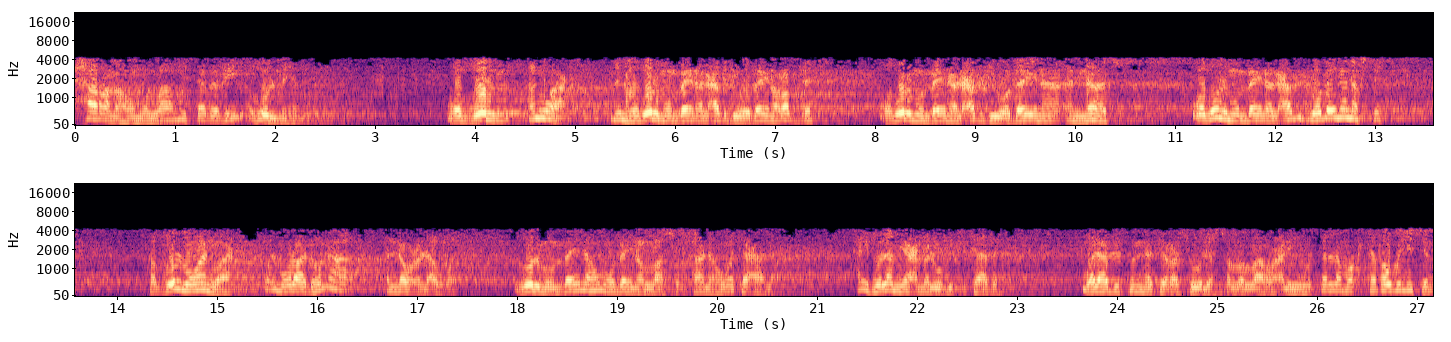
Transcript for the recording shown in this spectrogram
حرمهم الله بسبب ظلمهم. والظلم أنواع منه ظلم بين العبد وبين ربه وظلم بين العبد وبين الناس وظلم بين العبد وبين نفسه. فالظلم أنواع والمراد هنا النوع الأول ظلم بينهم وبين الله سبحانه وتعالى حيث لم يعملوا بكتابه. ولا بسنة رسوله صلى الله عليه وسلم واكتفوا بالاسم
